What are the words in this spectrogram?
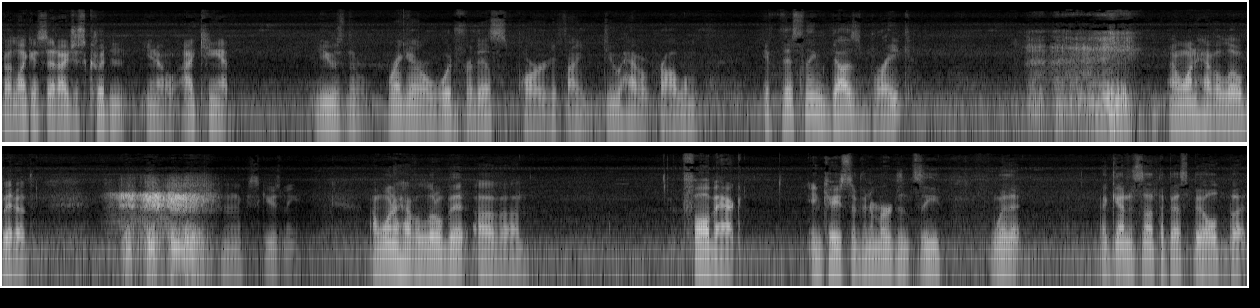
But like I said, I just couldn't, you know, I can't use the regular wood for this part if I do have a problem. If this thing does break, I want to have a little bit of, excuse me, I want to have a little bit of um, fallback in case of an emergency with it. Again, it's not the best build, but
